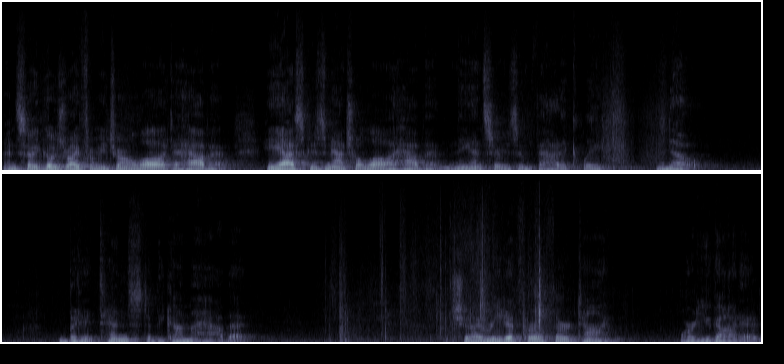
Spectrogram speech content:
And so he goes right from eternal law to habit. He asks, is natural law a habit? And the answer is emphatically no. But it tends to become a habit. Should I read it for a third time? Or you got it?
